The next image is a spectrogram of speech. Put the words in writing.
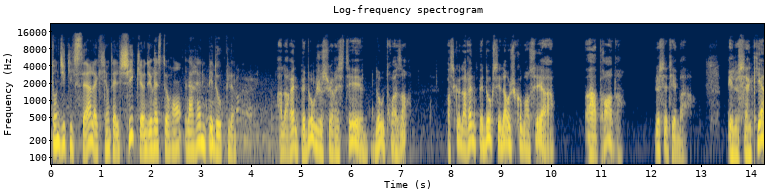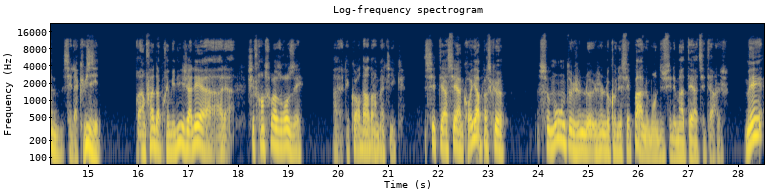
tandis qu'il sert la clientèle chic du restaurant La Reine Pédocle. À La Reine Pédocle, je suis resté deux ou trois ans. Parce que La Reine Pédocle, c'est là où je commençais à, apprendre le 7e art. Et le cinquième, c'est la cuisine. En fin d'après-midi, j'allais chez Françoise Rosé, à l'école d'art dramatique. C'était assez incroyable parce que ce monde, je ne, je ne, le connaissais pas, le monde du cinéma, théâtre, etc. Mais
